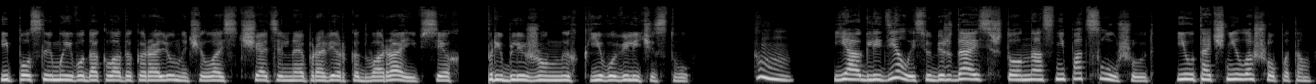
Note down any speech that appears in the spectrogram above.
и после моего доклада королю началась тщательная проверка двора и всех приближенных к его величеству. Хм, я огляделась, убеждаясь, что нас не подслушают, и уточнила шепотом.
